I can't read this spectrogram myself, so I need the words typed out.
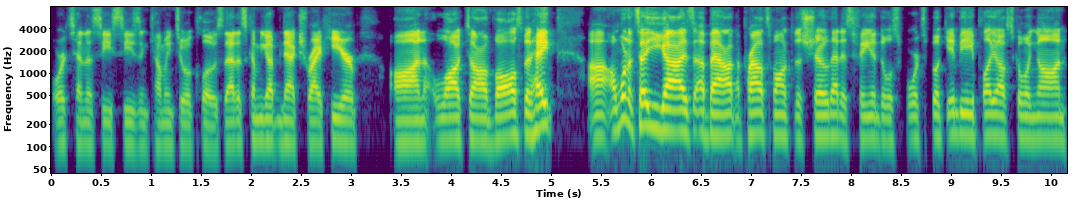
or Tennessee season coming to a close. That is coming up next right here on Locked On Vols. But hey, uh, I want to tell you guys about a proud sponsor of the show. That is FanDuel Sportsbook. NBA playoffs going on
